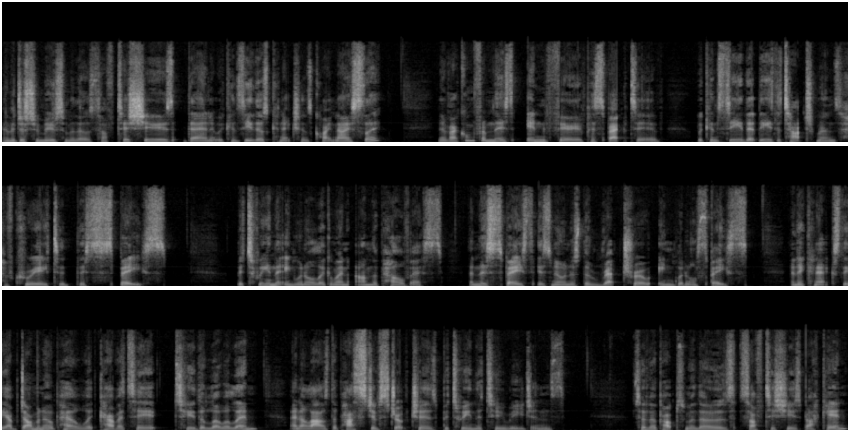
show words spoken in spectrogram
And if we just remove some of those soft tissues, then we can see those connections quite nicely. And if I come from this inferior perspective, we can see that these attachments have created this space between the inguinal ligament and the pelvis. And this space is known as the retroinguinal space. And it connects the abdominopelvic cavity to the lower limb and allows the passage of structures between the two regions. So if I pop some of those soft tissues back in,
